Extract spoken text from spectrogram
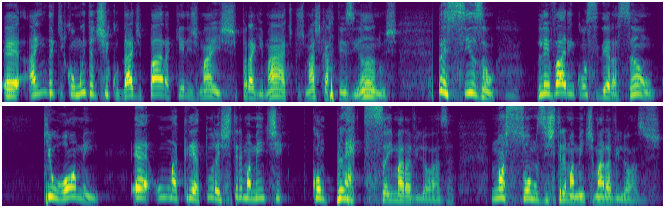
é, ainda que com muita dificuldade para aqueles mais pragmáticos, mais cartesianos, precisam levar em consideração que o homem é uma criatura extremamente complexa e maravilhosa. Nós somos extremamente maravilhosos.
